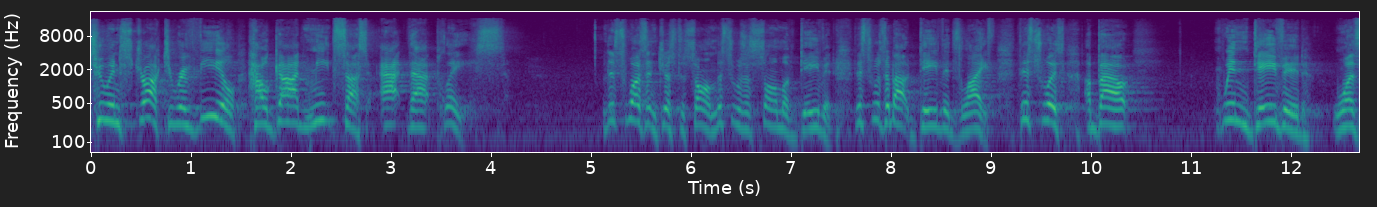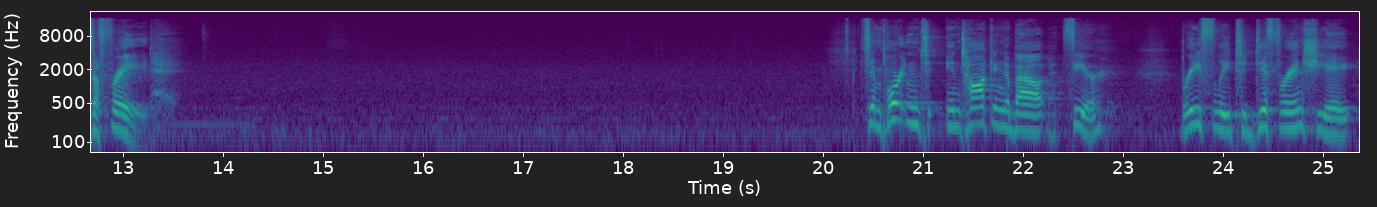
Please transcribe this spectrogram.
to instruct, to reveal how God meets us at that place. This wasn't just a psalm, this was a psalm of David. This was about David's life. This was about when David was afraid. It's important in talking about fear, briefly, to differentiate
